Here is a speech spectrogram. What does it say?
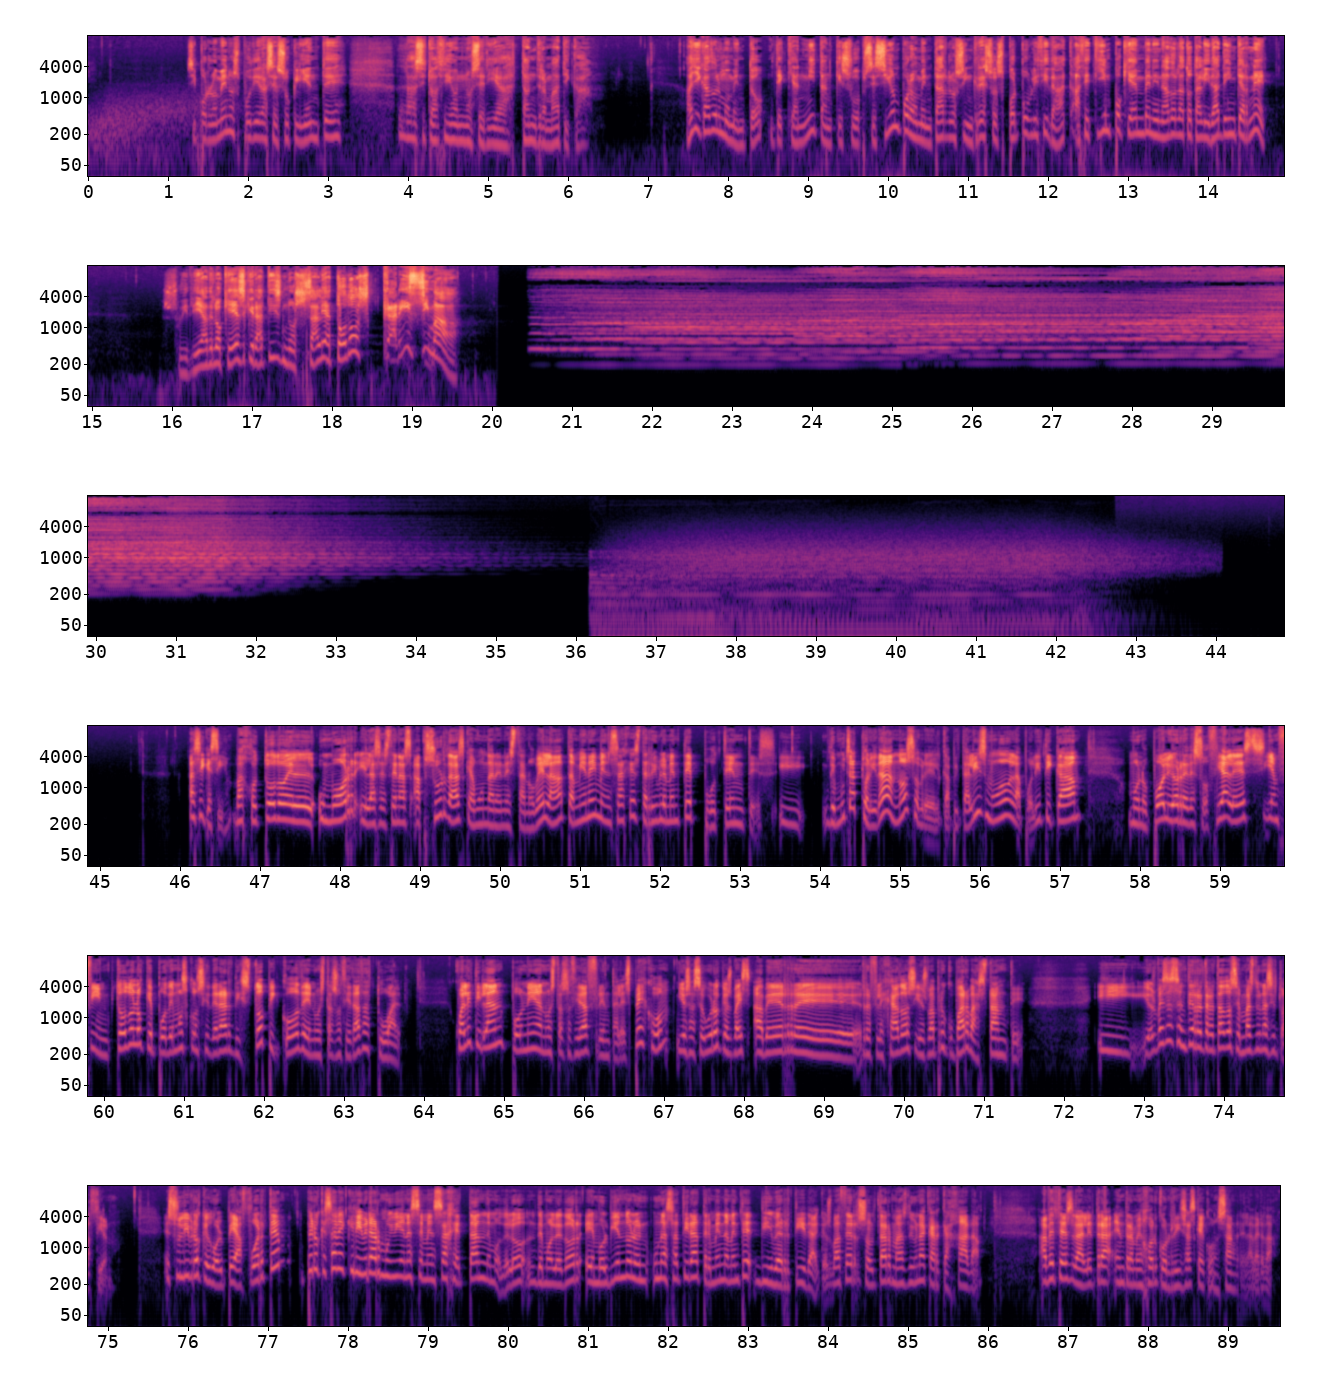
Si por lo menos pudiera ser su cliente, la situación no sería tan dramática. Ha llegado el momento de que admitan que su obsesión por aumentar los ingresos por publicidad hace tiempo que ha envenenado la totalidad de Internet. Su idea de lo que es gratis nos sale a todos carísima. Así que sí, bajo todo el humor y las escenas absurdas que abundan en esta novela, también hay mensajes terriblemente potentes y de mucha actualidad, ¿no? Sobre el capitalismo, la política, monopolio, redes sociales y, en fin, todo lo que podemos considerar distópico de nuestra sociedad actual. Quality Land pone a nuestra sociedad frente al espejo y os aseguro que os vais a ver eh, reflejados y os va a preocupar bastante. y os vais a sentir retratados en más de una situación. Es un libro que golpea fuerte, pero que sabe equilibrar muy bien ese mensaje tan demoledor, envolviéndolo en una sátira tremendamente divertida, que os va a hacer soltar más de una carcajada. A veces la letra entra mejor con risas que con sangre, la verdad.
